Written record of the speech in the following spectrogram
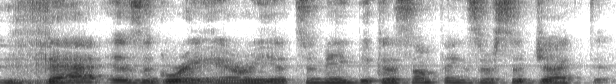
that is a gray area to me because some things are subjective.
